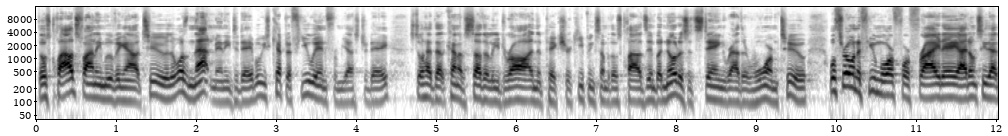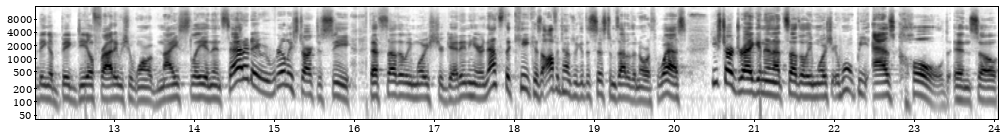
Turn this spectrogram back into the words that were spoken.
those clouds finally moving out too. There wasn't that many today, but we kept a few in from yesterday. Still had that kind of southerly draw in the picture, keeping some of those clouds in. But notice it's staying rather warm too. We'll throw in a few more for Friday. I don't see that being a big deal. Friday we should warm up nicely. And then Saturday we really start to see that southerly moisture get in here. And that's the key because oftentimes we get the systems out of the northwest. You start dragging in that southerly moisture, it won't be as cold. And so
